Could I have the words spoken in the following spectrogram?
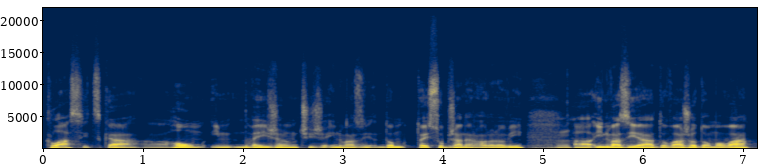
klasická home invasion, čiže invázia, dom, to je subžáner hororový, uh-huh. invázia do vášho domova,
